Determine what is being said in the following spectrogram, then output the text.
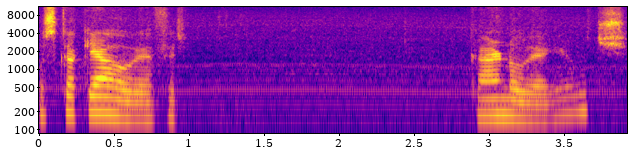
उसका क्या हो गया फिर? कांड हो गया क्या कुछ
